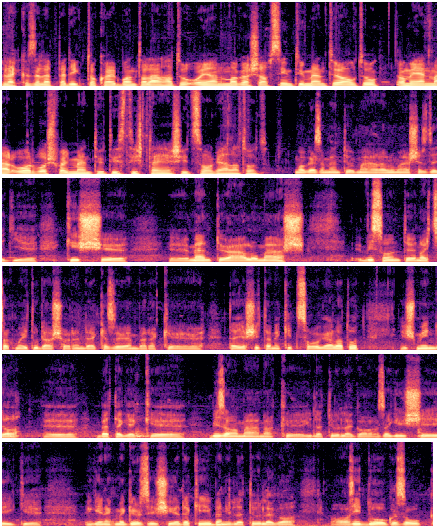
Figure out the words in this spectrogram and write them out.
Legközelebb pedig Tokajban található olyan magasabb szintű mentőautó, amelyen már orvos vagy mentőtiszt is teljesít szolgálatot. Maga ez a mentőállomás, ez egy kis mentőállomás, viszont nagy szakmai tudással rendelkező emberek teljesítenek itt szolgálatot, és mind a betegek bizalmának, illetőleg az egészség igének megőrzési érdekében, illetőleg az itt dolgozók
